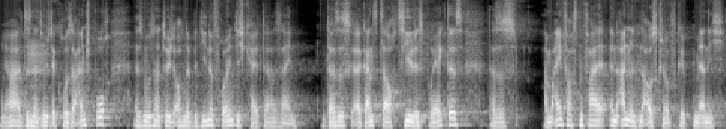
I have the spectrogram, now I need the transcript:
Ja, das ist mhm. natürlich der große Anspruch. Es muss natürlich auch eine Bedienerfreundlichkeit da sein. Und das ist äh, ganz klar auch Ziel des Projektes, dass es am einfachsten Fall einen An- und einen Ausknopf gibt, mehr nicht.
